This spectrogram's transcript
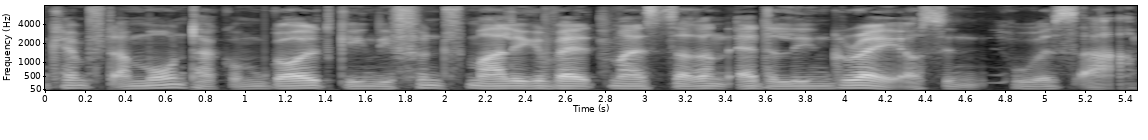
kämpft am Montag um Gold gegen die fünfmalige Weltmeisterin Adeline Gray aus den USA.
